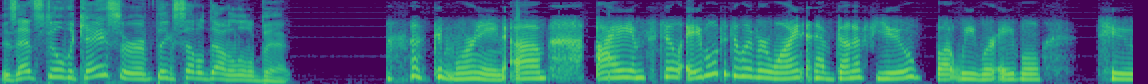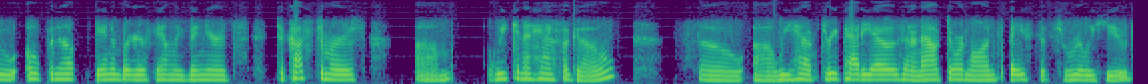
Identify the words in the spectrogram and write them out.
Is that still the case, or have things settled down a little bit? Good morning. Um, I am still able to deliver wine and have done a few, but we were able to open up Danenberger Family Vineyards to customers um, a week and a half ago. So uh, we have three patios and an outdoor lawn space that's really huge.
